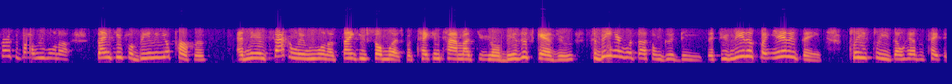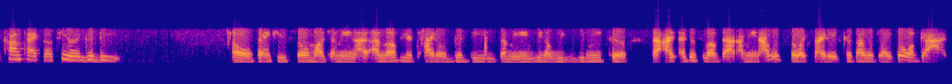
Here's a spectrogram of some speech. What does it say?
first of all, we want to thank you for being in your purpose. And then, secondly, we want to thank you so much for taking time out of your busy schedule to be here with us on Good Deeds. If you need us for anything, please, please don't hesitate to contact us here at Good Deeds. Oh, thank you so much. I mean, I, I love your title, Good Deeds. I mean, you know, we we need to. I I just love that. I mean, I was so excited because I was like, "Oh God,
